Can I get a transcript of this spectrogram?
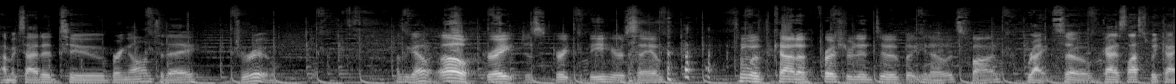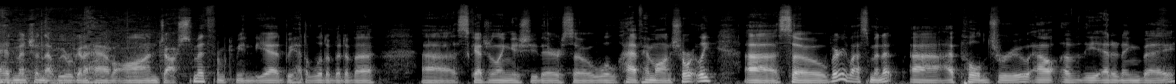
I'm excited to bring on today Drew. How's it going? Oh, great. Just great to be here, Sam. Was kind of pressured into it, but you know, it's fine. Right. So, guys, last week I had mentioned that we were going to have on Josh Smith from Community Ed. We had a little bit of a uh, scheduling issue there, so we'll have him on shortly. Uh, so, very last minute, uh, I pulled Drew out of the editing bay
